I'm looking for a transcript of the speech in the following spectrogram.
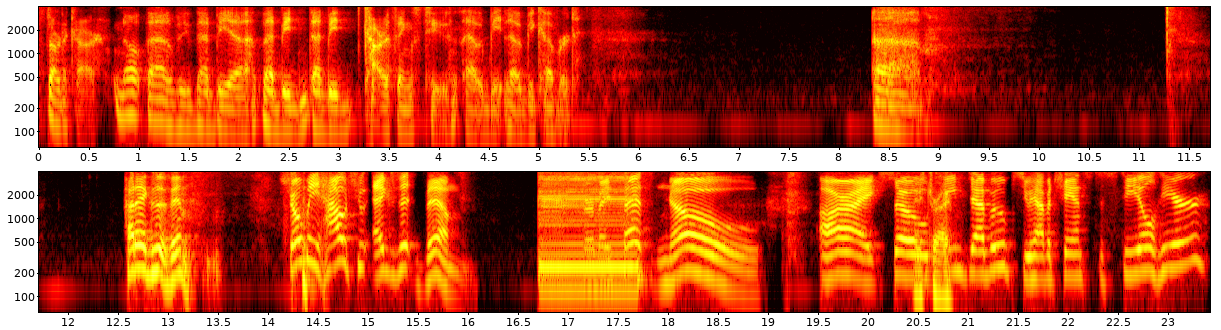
start a car. No, that'll be that'd be a that'd be that'd be car things too. That would be that would be covered. Um, how to exit Vim? Show me how to exit Vim. Survey says no. All right. So, Nice try. Team DevOps, you have a chance to steal here.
